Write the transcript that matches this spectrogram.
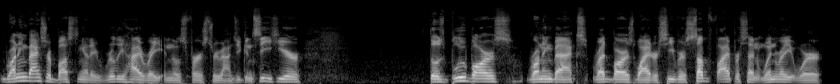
running backs are busting at a really high rate in those first three rounds. You can see here those blue bars, running backs, red bars, wide receivers, sub 5% win rate, where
